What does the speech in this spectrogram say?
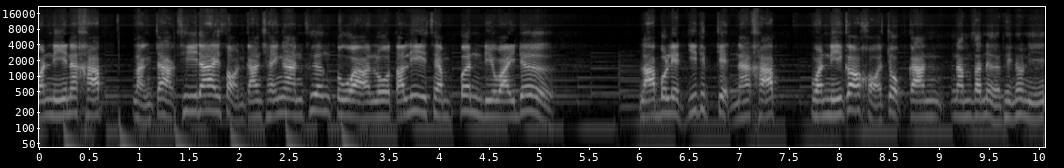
วันนี้นะครับ หลังจากที่ได้สอนการใช้งานเครื่องตัว Rotary Sample Divider ลาโบเลต27 นะครับ วันนี้ก็ขอจบการนำเสนอเพียงเท่านี้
